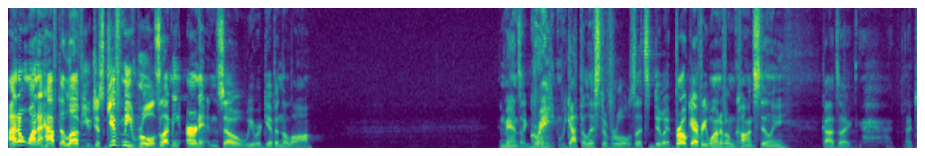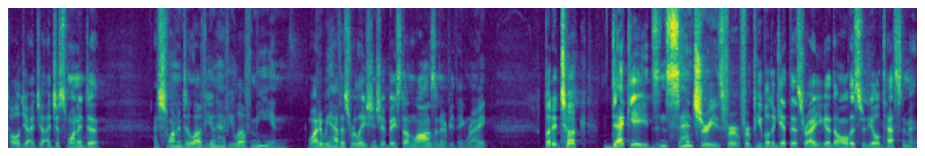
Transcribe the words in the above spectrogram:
I don't want to have to love you. Just give me rules. Let me earn it. And so we were given the law. And man's like, great, we got the list of rules. Let's do it. Broke every one of them constantly. God's like, I told you, I, ju- I just wanted to, I just wanted to love you and have you love me. And why do we have this relationship based on laws and everything, right? But it took decades and centuries for, for people to get this, right? You get all this through the Old Testament.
